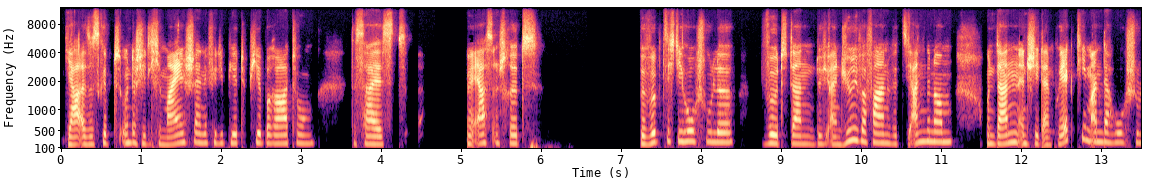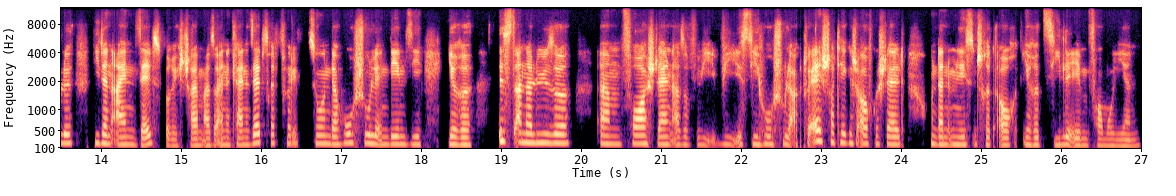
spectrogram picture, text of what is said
ja, also es gibt unterschiedliche Meilensteine für die Peer-to-Peer-Beratung. Das heißt, im ersten Schritt bewirbt sich die Hochschule, wird dann durch ein Juryverfahren wird sie angenommen und dann entsteht ein Projektteam an der Hochschule, die dann einen Selbstbericht schreiben, also eine kleine Selbstreflexion der Hochschule, indem sie ihre Ist-Analyse ähm, vorstellen, also wie, wie ist die Hochschule aktuell strategisch aufgestellt und dann im nächsten Schritt auch ihre Ziele eben formulieren.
